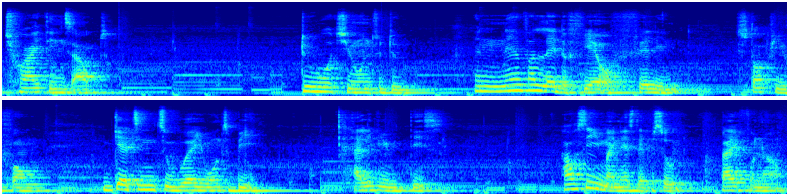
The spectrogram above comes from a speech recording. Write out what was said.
try things out. Do what you want to do. And never let the fear of failing stop you from getting to where you want to be. I leave you with this. I'll see you in my next episode. Bye for now.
